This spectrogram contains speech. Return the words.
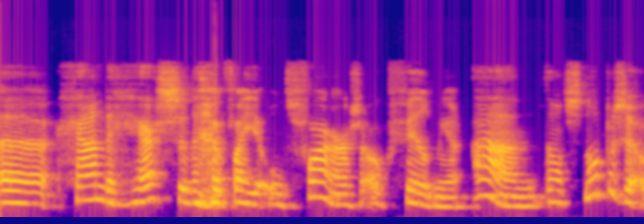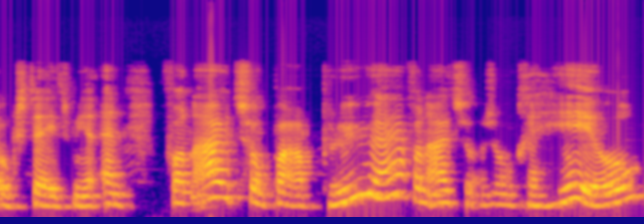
uh, gaan de hersenen van je ontvangers ook veel meer aan. Dan snappen ze ook steeds meer. En vanuit zo'n paraplu, hè, vanuit zo'n geheel,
